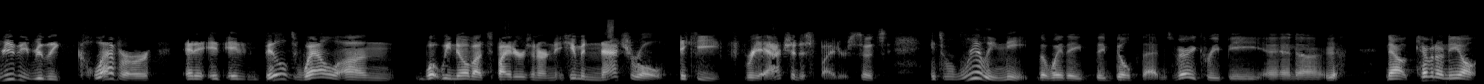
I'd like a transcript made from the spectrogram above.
really really clever, and it, it, it builds well on what we know about spiders and our human natural icky reaction to spiders. So it's it's really neat the way they they built that. It's very creepy and. uh. Now, Kevin O'Neill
